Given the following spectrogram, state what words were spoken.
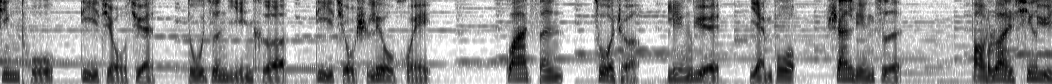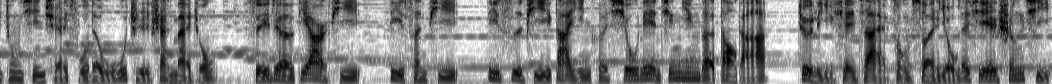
星图第九卷，独尊银河第九十六回，瓜分。作者：凌月。演播：山灵子。暴乱星域中心悬浮的五指山脉中，随着第二批、第三批、第四批大银河修炼精英的到达，这里现在总算有了些生气。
